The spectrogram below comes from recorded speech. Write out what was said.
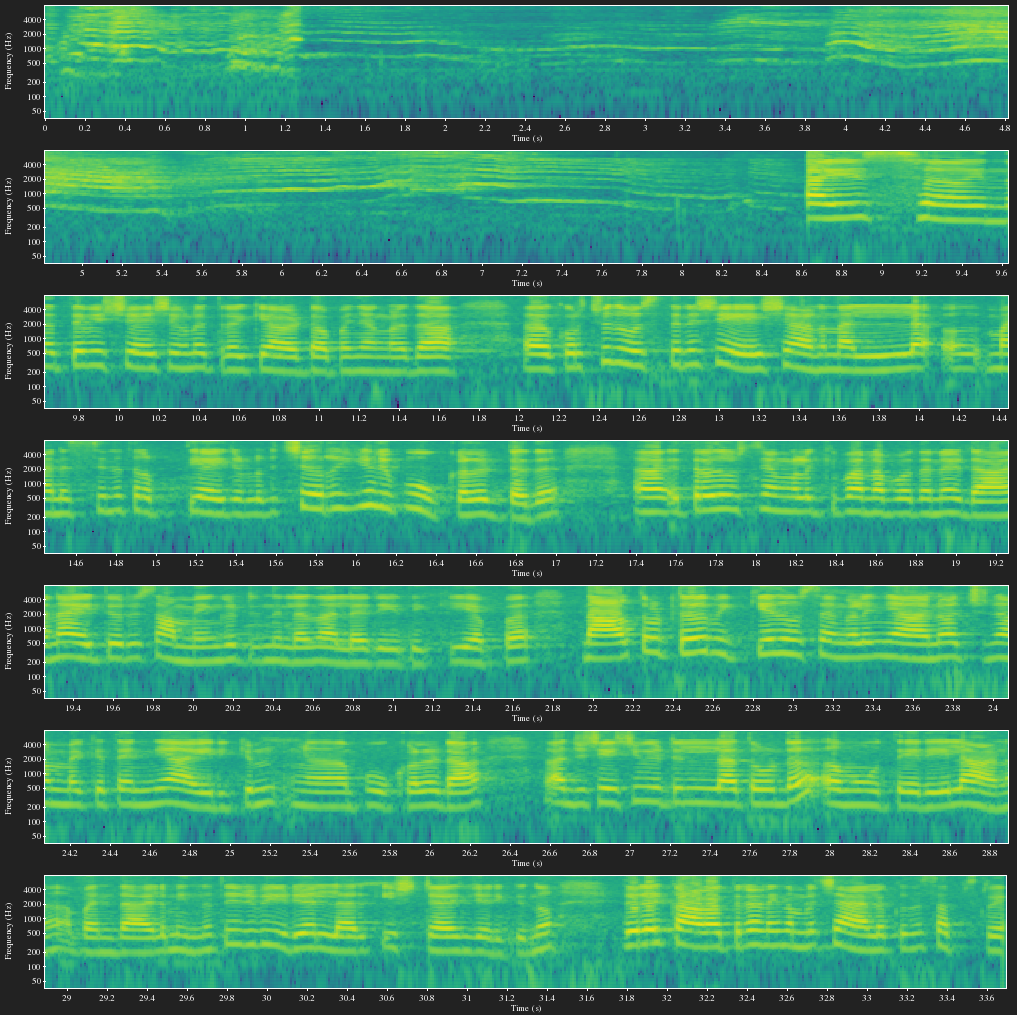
ഗൈസ് ഇന്നത്തെ വിശേഷങ്ങൾ ഇത്രയൊക്കെയാണ് കേട്ടോ. അപ്പം ഞങ്ങളിതാ കുറച്ച് ദിവസത്തിന് ശേഷമാണ് നല്ല മനസ്സിന് തൃപ്തിയായിട്ടുള്ളൊരു ചെറിയൊരു പൂക്കൾ ഇട്ടത്. ഇത്ര ദിവസം ഞങ്ങൾക്ക് പറഞ്ഞ പോലെ തന്നെ ഇടാനായിട്ടൊരു സമയം കിട്ടുന്നില്ല നല്ല രീതിക്ക്. അപ്പോൾ നാളെ തൊട്ട് മിക്ക ദിവസങ്ങളിൽ ഞാനും അച്ഛനും അമ്മയ്ക്ക് തന്നെ ആയിരിക്കും പൂക്കൾ ഇടുക അഞ്ചു ചേച്ചി വീട്ടിലില്ലാത്തതുകൊണ്ട് മൂത്തേരിയിലാണ്. അപ്പോൾ എന്തായാലും ഇന്നത്തെ ഒരു വീഡിയോ എല്ലാവർക്കും ഇഷ്ടമായി വിചാരിക്കുന്നു. ഇതുവരെ കാണാത്തരാണെങ്കിൽ നമ്മൾ ചാനലൊക്കെ ഒന്ന് സബ്സ്ക്രൈബ്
